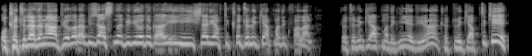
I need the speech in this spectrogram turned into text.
O kötülerde ne yapıyorlar? Ha, biz aslında biliyorduk iyi işler yaptık kötülük yapmadık falan. Kötülük yapmadık. Niye diyor? Kötülük yaptı ki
